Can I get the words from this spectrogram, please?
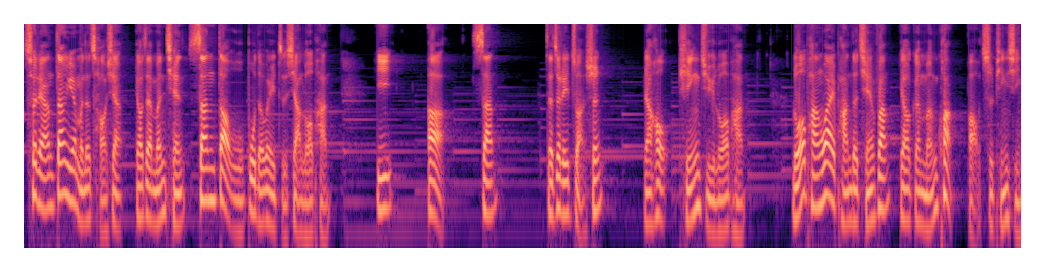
测量单元门的朝向，要在门前三到五步的位置下罗盘。一、二、三，在这里转身，然后平举罗盘，罗盘外盘的前方要跟门框保持平行，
